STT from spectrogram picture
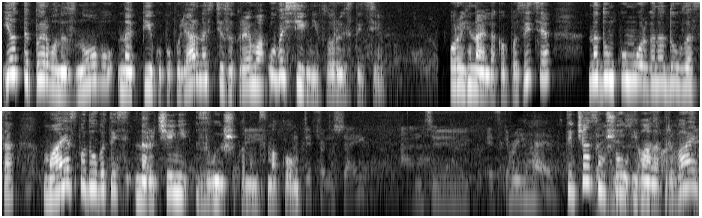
І от тепер вони знову на піку популярності, зокрема у весільній флористиці. Оригінальна композиція, на думку Моргана Дугласа, має сподобатись наречені з вишуканим смаком. Тим часом шоу Івана триває,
